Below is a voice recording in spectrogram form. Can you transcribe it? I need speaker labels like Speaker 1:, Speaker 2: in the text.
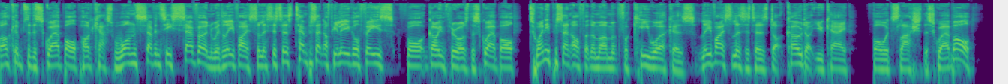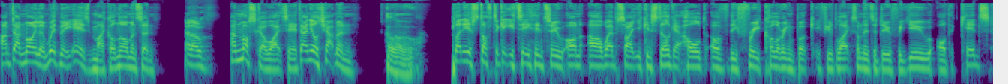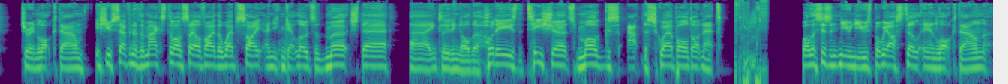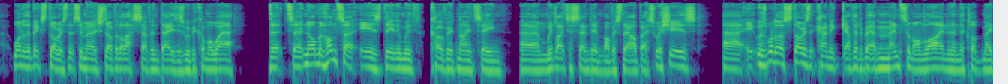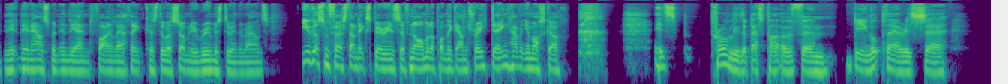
Speaker 1: Welcome to the Square Ball Podcast 177 with Levi Solicitors. 10% off your legal fees for going through us, the Square Ball. 20% off at the moment for key workers. LeviSolicitors.co.uk forward slash the Square Ball. I'm Dan Moylan. With me is Michael Normanson.
Speaker 2: Hello.
Speaker 1: And Moscow White's here. Daniel Chapman.
Speaker 3: Hello.
Speaker 1: Plenty of stuff to get your teeth into on our website. You can still get hold of the free colouring book if you'd like something to do for you or the kids during lockdown. Issue seven of the mag still on sale via the website, and you can get loads of merch there, uh, including all the hoodies, the t-shirts, mugs at thesquareball.net. Well, this isn't new news, but we are still in lockdown. One of the big stories that's emerged over the last seven days is we become aware that uh, Norman Hunter is dealing with COVID 19. Um, we'd like to send him, obviously, our best wishes. Uh, it was one of those stories that kind of gathered a bit of momentum online, and then the club made the, the announcement in the end, finally, I think, because there were so many rumours doing the rounds. You've got some first hand experience of Norman up on the gantry, ding, haven't you, Moscow?
Speaker 3: It's probably the best part of um, being up there is uh,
